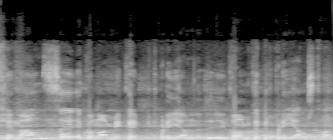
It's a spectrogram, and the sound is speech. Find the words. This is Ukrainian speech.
фінанси, економіка економіка підприємства.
